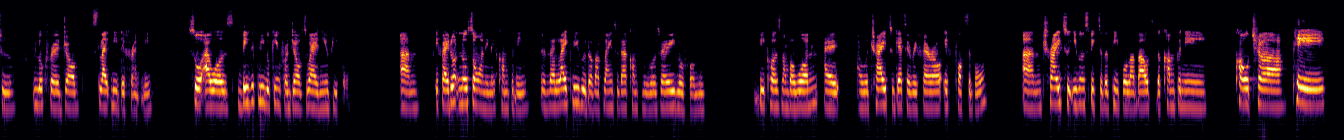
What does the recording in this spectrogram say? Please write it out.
to look for a job slightly differently. So I was basically looking for jobs where I knew people. Um, if I don't know someone in a company, the likelihood of applying to that company was very low for me because number one, I I would try to get a referral if possible. Um, try to even speak to the people about the company, culture, pay,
